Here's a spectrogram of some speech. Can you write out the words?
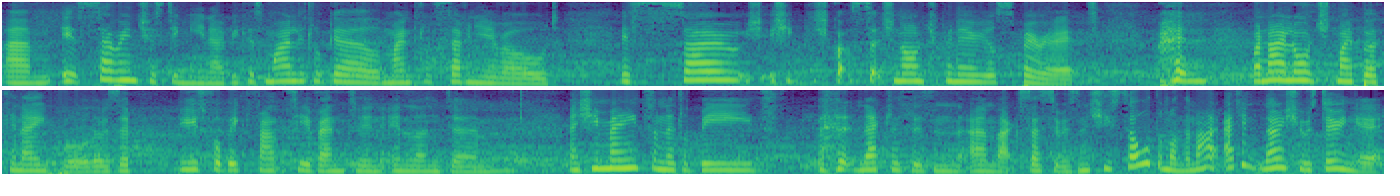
um, it's so interesting, you know, because my little girl, my little seven year old, is so, she, she's got such an entrepreneurial spirit. When, when I launched my book in April, there was a beautiful big fancy event in, in London. And she made some little bead necklaces and um, accessories, and she sold them on the night. I didn't know she was doing it.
